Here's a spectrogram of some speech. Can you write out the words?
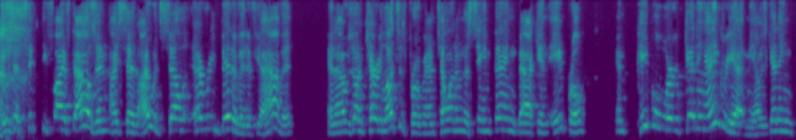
It was at 65,000. I said, I would sell every bit of it if you have it. And I was on Kerry Lutz's program telling him the same thing back in April. And people were getting angry at me. I was getting,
